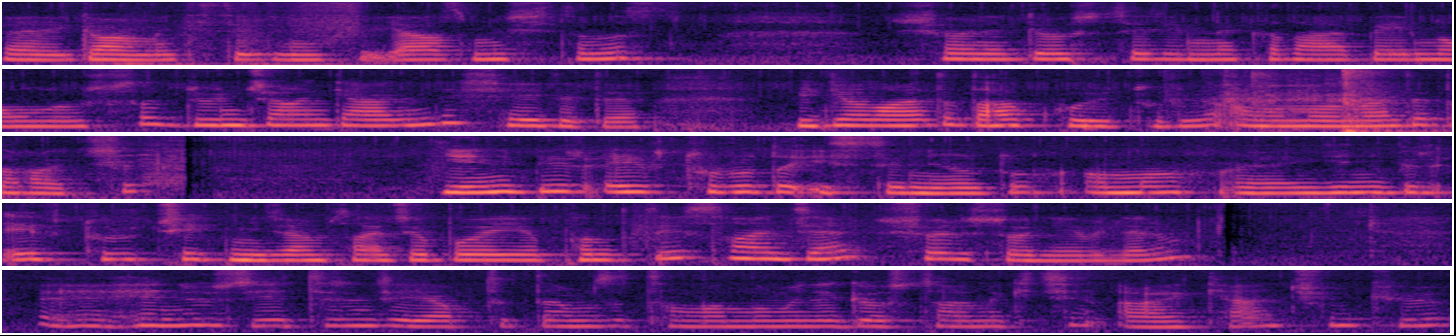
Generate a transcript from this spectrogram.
e, görmek istediğinizi yazmıştınız. Şöyle göstereyim ne kadar belli olursa. Dün Can geldiğinde şey dedi, videolarda daha koyu duruyor ama normalde daha açık. Yeni bir ev turu da isteniyordu ama e, yeni bir ev turu çekmeyeceğim sadece boya yapıldı değil. Sadece şöyle söyleyebilirim. E, henüz yeterince yaptıklarımızı tam anlamıyla göstermek için erken. Çünkü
